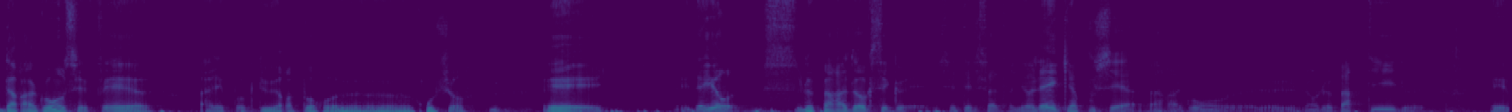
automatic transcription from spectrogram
d'Aragon s'est faite euh, à l'époque du rapport Khrouchtchev. Et D'ailleurs, le paradoxe, c'est que c'était le Satriolet qui a poussé Aragon euh, dans le parti, et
